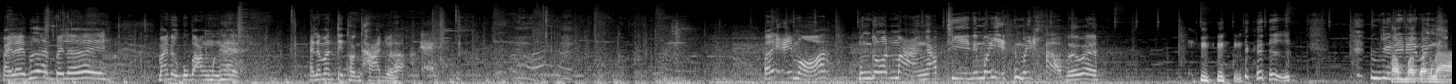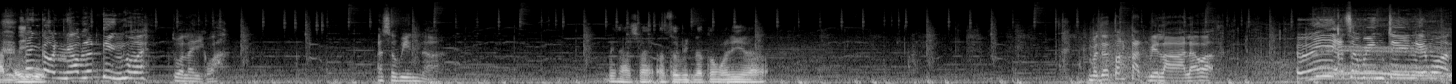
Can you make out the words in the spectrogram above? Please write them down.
ไปเลยเพื่อนไปเลย มาเดี๋ยวกูบังมึงให้ ไอ้นั้นมันติดทนทานอยู่แล้วเฮ้ยไอ้หมอ มึงโดนหมางับทีนี่ไม่ไม่ขับเลยเว้ย อยู่ดีทำมาๆตั้งนานไอ้แม่งเหี้ยโดนงับแล้วดึงเข้าไปตัวอะไรอีกวะ อัศวินเหรอ ไม่น่าใช่อัศวินเราต้องมานี่แล้ว มันจะต้องตัดเวลาแล้วอะเฮ้ย อัศวินจริงไอ้มอน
